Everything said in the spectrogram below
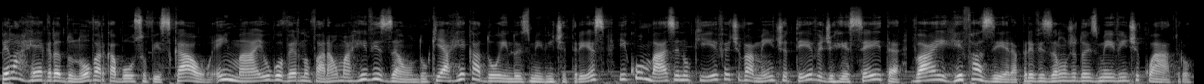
Pela regra do novo arcabouço fiscal, em maio o governo fará uma revisão do que arrecadou em 2023 e, com base no que efetivamente teve de receita, vai refazer a previsão de 2024.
